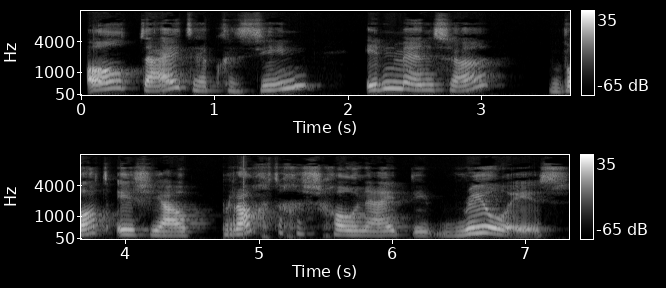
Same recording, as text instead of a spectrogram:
altijd heb gezien in mensen wat is jouw prachtige schoonheid die real is.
